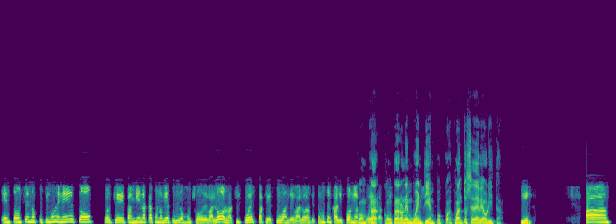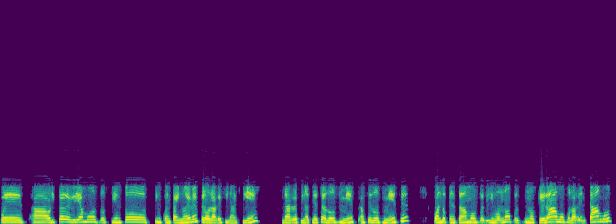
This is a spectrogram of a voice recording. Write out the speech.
Entonces nos pusimos en eso porque también la casa no había subido mucho de valor. Aquí cuesta que suban de valor, aunque estemos en California. Comprar- cuesta, cuesta, compraron en cuesta. buen tiempo. ¿Cu- ¿Cuánto se debe ahorita? Sí. Ah, pues ah, ahorita debíamos 259, pero la refinancié. La refinancié hace dos meses, hace dos meses. Cuando pensábamos, pues dijimos, no, pues nos quedamos o la rentamos.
